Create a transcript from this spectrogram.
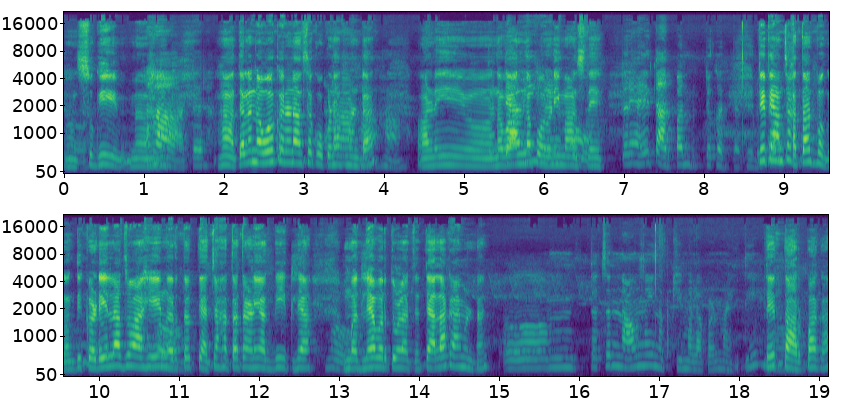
हं, सुगी हा तर. हा त्याला नवकरण असं कोकणात म्हणतात. हा. आणि अं, तर नवान्न त्यावेळी हे- पौर्णिमा हो, असते. तर हे तारपा नृत्य करतात हे ते त्यांच्या हातात बघ अगदी कडेला जो आहे हो. नर्तक त्याच्या हातात आणि अगदी इथल्या मधल्या वर्तुळाच्या त्याला काय म्हणतात? त्याचं नाव नाही नक्की मला पण माहिती. ते तारपा का?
